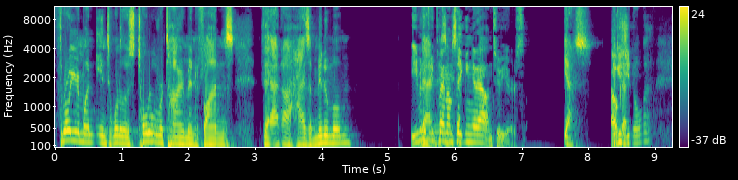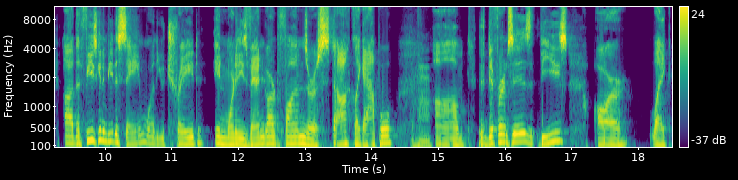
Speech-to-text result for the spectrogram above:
throw your money into one of those total retirement funds that uh, has a minimum. Even if you plan on accept- taking it out in two years. Yes. Because Okay. you know what? Uh, the is going to be the same whether you trade in one of these Vanguard funds or a stock like Apple. Mm-hmm. Um, the difference is these are like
